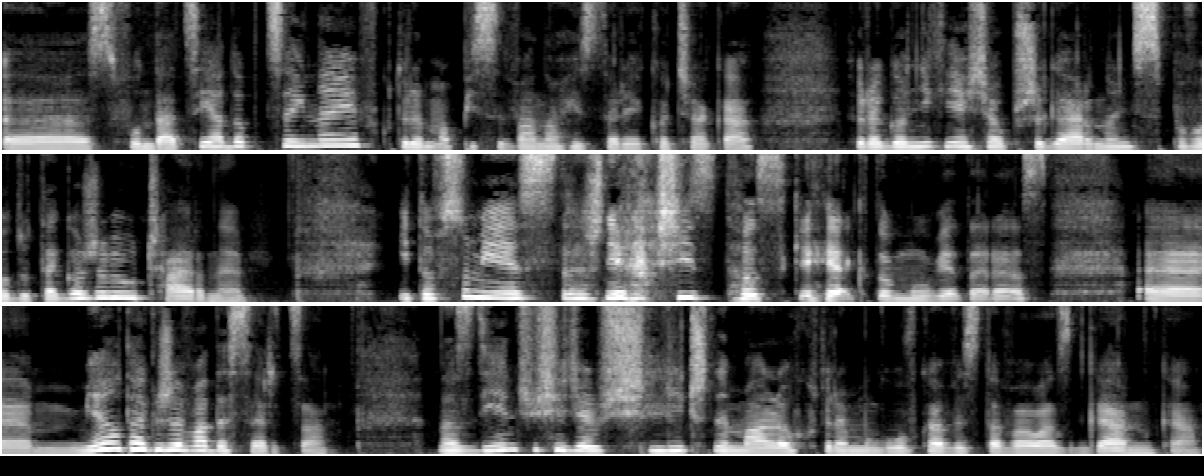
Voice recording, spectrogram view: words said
e, z fundacji adopcyjnej, w którym opisywano historię kociaka, którego nikt nie chciał przygarnąć z powodu tego, że był czarny. I to w sumie jest strasznie rasistowskie, jak to mówię teraz. Miał także wadę serca. Na zdjęciu siedział śliczny maluch, któremu główka wystawała z garnka.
